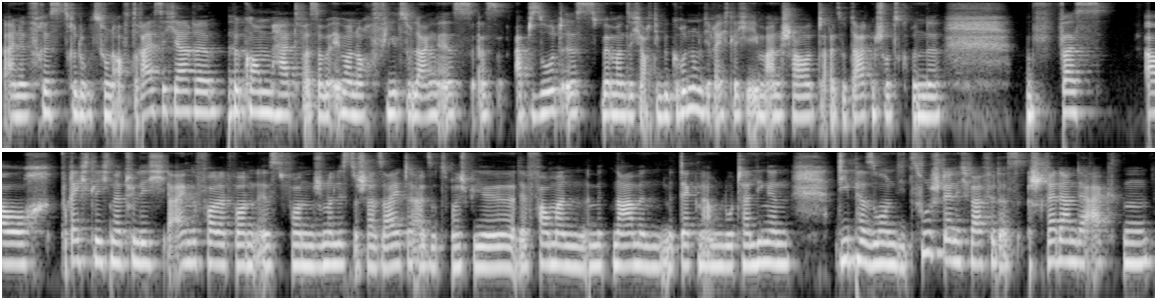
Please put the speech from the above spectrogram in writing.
eine Fristreduktion auf 30 Jahre bekommen hat, was aber immer noch viel zu lang ist. Es absurd ist, wenn man sich auch die Begründung, die rechtliche eben anschaut, also Datenschutzgründe. Was auch rechtlich natürlich eingefordert worden ist von journalistischer Seite, also zum Beispiel der V-Mann mit Namen, mit Decknamen Lothar Lingen, die Person, die zuständig war für das Schreddern der Akten,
